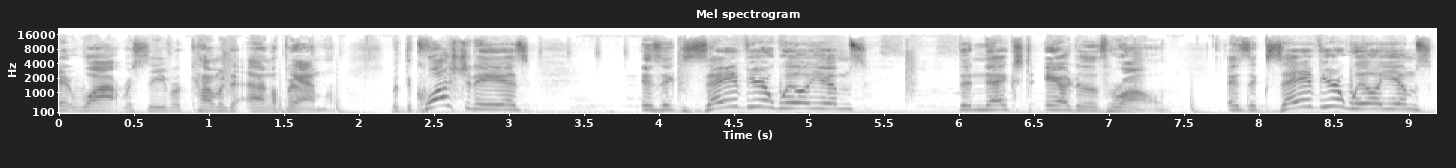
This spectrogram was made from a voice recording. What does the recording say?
at wide receiver coming to Alabama. But the question is, is Xavier Williams the next heir to the throne? Is Xavier Williams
